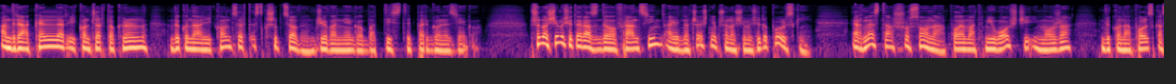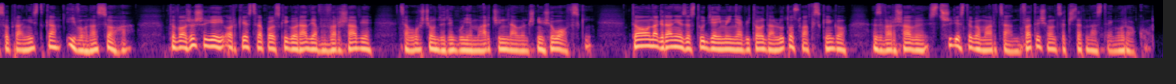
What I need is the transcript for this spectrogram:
Andrea Keller i Concerto Köln wykonali koncert skrzypcowy Giovanniego Battisty Pergolesiego. Przenosimy się teraz do Francji, a jednocześnie przenosimy się do Polski. Ernesta Chaussona, poemat miłości i morza, wykona polska sopranistka Iwona Socha. Towarzyszy jej Orkiestra Polskiego Radia w Warszawie, całością dyryguje Marcin Nałęcz-Niesiołowski. To nagranie ze studia imienia Witolda Lutosławskiego z Warszawy z 30 marca 2014 roku.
